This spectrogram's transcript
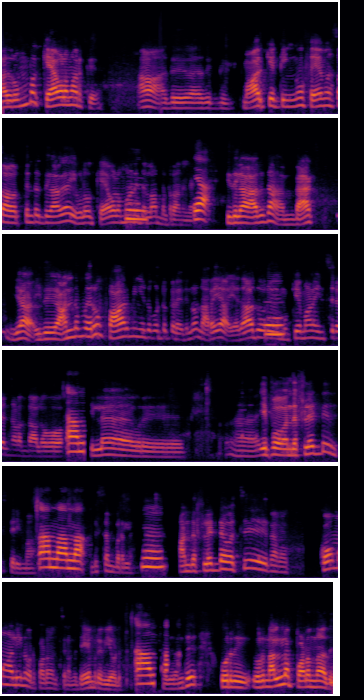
அது ரொம்ப கேவலமா இருக்கு. ஆஹ் அது அதுக்கு மார்க்கெட்டிங்கும் ஃபேமஸ் ஆகுறதுன்றதுக்காக இவ்வளவு கேவலமான இதெல்லாம் பண்றானுங்க. இதுல அதுதான் பேக் யா இது அந்த வெறும் ஃபார்மிங் இது மட்டும் கிடையாது. இன்னும் நிறைய ஏதாவது ஒரு. முக்கியமான இன்சிடென்ட் நடந்தாலோ. இல்ல ஒரு இப்போ அந்த ஃபிளட் இருந்துச்சு தெரியுமா? ஆமா ஆமா. டிசம்பர்ல. அந்த ஃபிளட்டை வச்சு நம்ம கோமாளின்னு ஒரு படம் வந்துச்சு நம்ம ஜெயம் ரவியோட. அது வந்து ஒரு ஒரு நல்ல படம் தான் அது.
